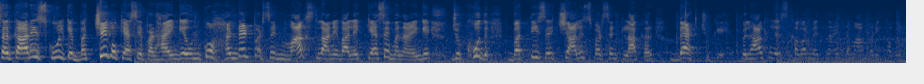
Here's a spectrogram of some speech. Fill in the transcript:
सरकारी स्कूल के बच्चे को कैसे पढ़ाएँगे? उनको 100 परसेंट मार्क्स लाने वाले कैसे बनाएँगे? जो खुद 32 से 40 परसेंट लाकर बैठ चुके हैं। फ़िलहाल के लिए इस खबर में इतना ही। तमाम बड़ी खबर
